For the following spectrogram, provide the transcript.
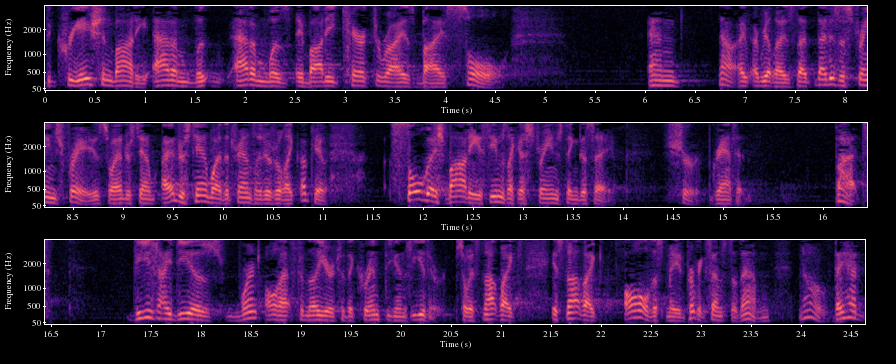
the creation body. Adam, Adam was a body characterized by soul. And now I, I realize that that is a strange phrase, so I understand, I understand why the translators were like, okay, soulish body seems like a strange thing to say. Sure, granted. But these ideas weren't all that familiar to the Corinthians either. So it's not like, it's not like all this made perfect sense to them. No, they had,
